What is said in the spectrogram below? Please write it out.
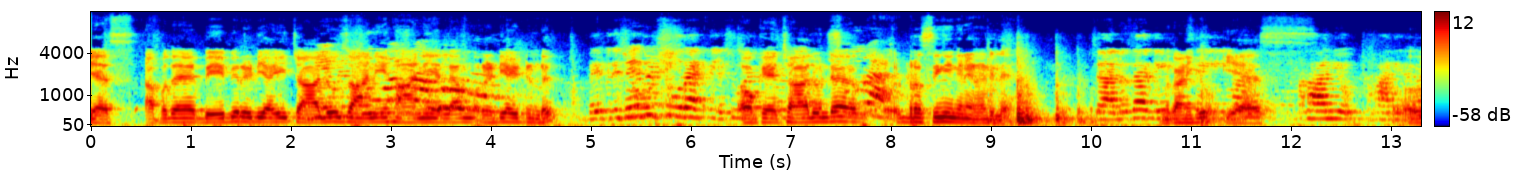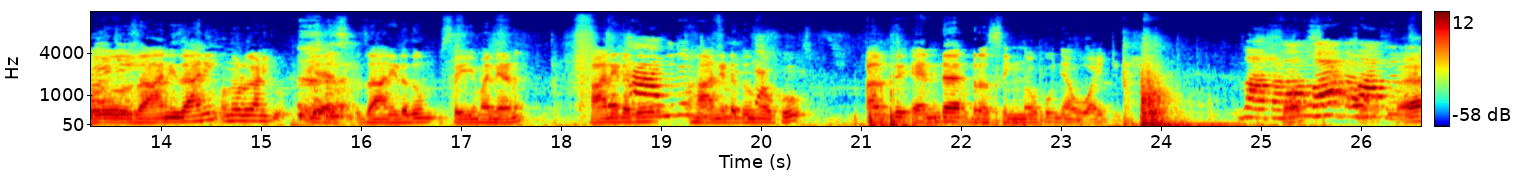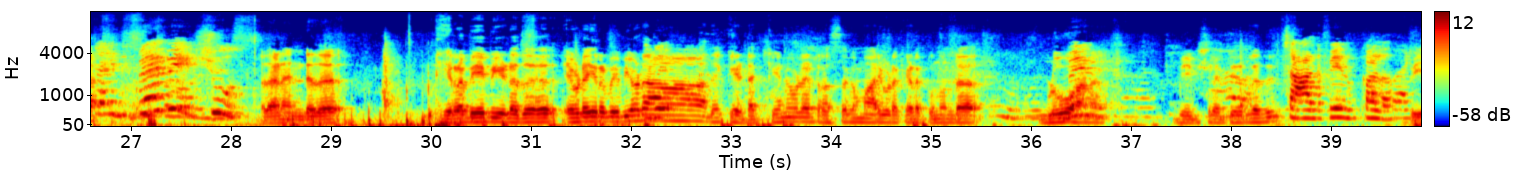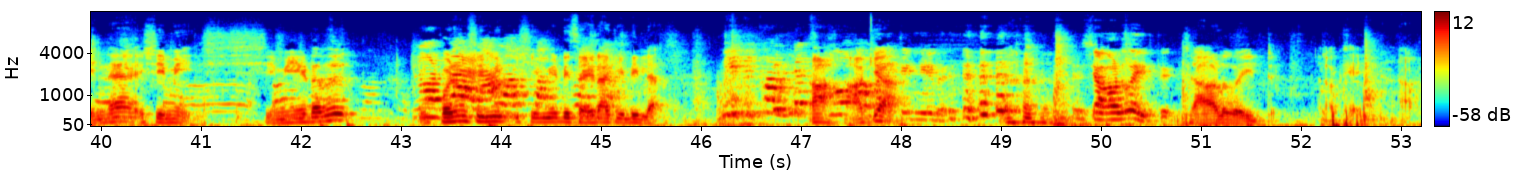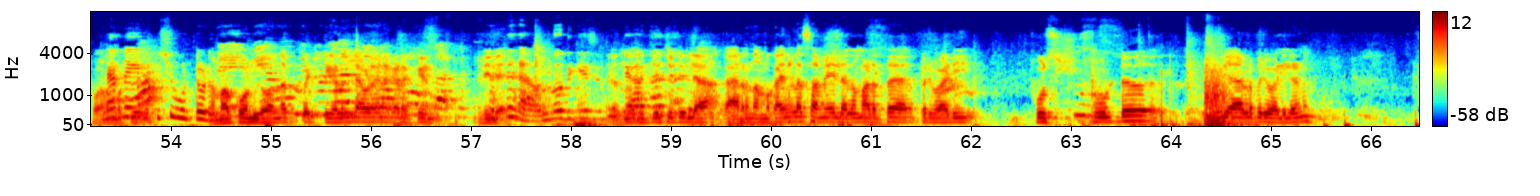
യെസ് അപ്പോൾ ബേബി റെഡി ആയി. ചാലു സാനി ഹാനി എല്ലാം റെഡി ആയിട്ടുണ്ട്. ഓക്കെ ചാലുവിന്റെ ഡ്രസ്സിങ് ഇങ്ങനെയാണ് കണ്ടില്ലേ? ഒന്ന് കാണിക്കൂ. യെസ് ഓ സാനി സാനി ഒന്നുകൂടെ കാണിക്കൂ. യെസ് സാനിയുടേതും സെയിം തന്നെയാണ്. ഹാനിയുടേത് ഹാനിയുടേതും നോക്കൂ. അത് എന്റെ ഡ്രസ്സിംഗ് നോക്കൂ. ഞാൻ വൈറ്റ്. അതാണ് എന്റേത് ഹിറ ബേബിയുടേത് എവിടെ ഹിറ ബേബി അവിടെ ആ അതെ കിടക്കാണ് ഇവിടെ. ഡ്രസ്സൊക്കെ മാറി ഇവിടെ കിടക്കുന്നുണ്ട്. ബ്ലൂ ആണ്. ബേബി സെലക്ട് ചെയ്തിട്ടുള്ളത്? പിന്നെ ഷിമി. ഷിമിയുടേത് ഇപ്പോഴും ഷിമി ഷിമി ഡിസൈഡ് ആക്കിയിട്ടില്ല. ആ. ആക്കിയാ. Shawl white. ഓക്കെ. അപ്പൊ നമ്മ കൊണ്ടുവന്ന പെട്ടികളെല്ലാം അവിടെ ഇങ്ങനെ കിടക്കുകയാണ് അല്ലേ? ഒന്നും ഒതുക്കി ഒതുക്കി വെച്ചിട്ടില്ല. കാരണം നമുക്ക് അതിനുള്ള സമയമില്ല. നമ്മ അടുത്ത പരിപാടി ഫുഡ് ഫുഡ് ചെയ്യാനുള്ള പരിപാടിയിലാണ്.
